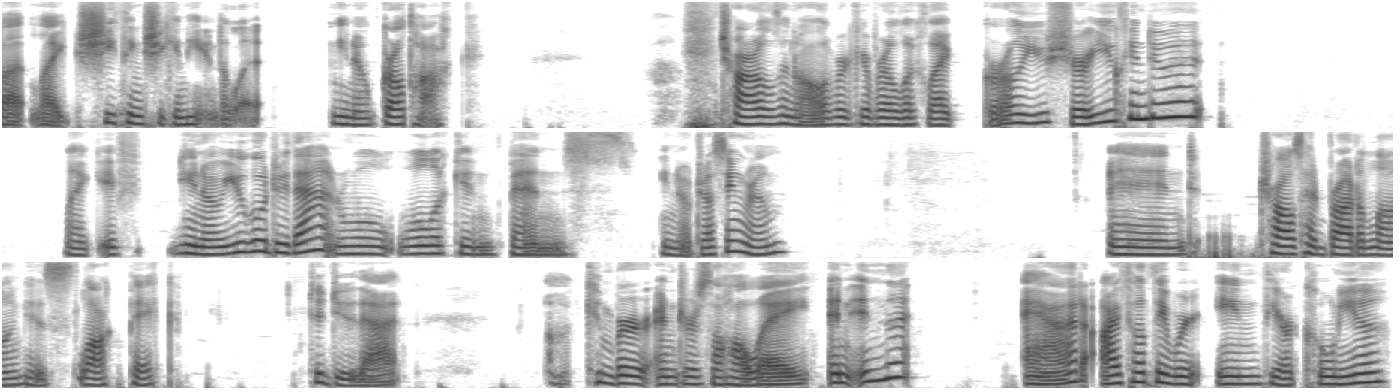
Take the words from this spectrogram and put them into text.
but like she thinks she can handle it. You know, girl talk. Charles and Oliver give her a look like, "Girl, you sure you can do it?" Like if, you know, you go do that and we'll we'll look in Ben's, you know, dressing room. And Charles had brought along his lockpick to do that. Uh, Kimber enters the hallway, and in that ad, I thought they were in the Arconia,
